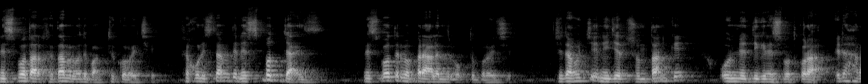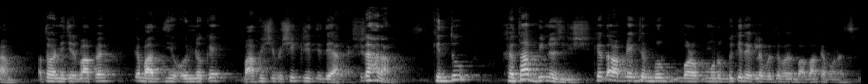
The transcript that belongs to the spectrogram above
নেসবত আর খেতাবের মধ্যে পার্থক্য রয়েছে। ফেকুল ইসলামীতে নেসবত জায়েজ, নেসবতের ব্যাপারে আলেমদের বক্তব্য রয়েছে। সেটা হচ্ছে নিজের সন্তানকে অন্যের দিকে নিষ্পত করা, এটা হারাম। অথবা নিজের বাপেরকে বাদ দিয়ে অন্যকে বাপ হিসেবে স্বীকৃতি দেওয়া সেটা হারাম। কিন্তু খেতাব ভিন্ন জিনিস। খেতাব আপনি একজন বড় মুরব্বীকে দেখলে বলতে পারেন, বাবা কেমন আছেন?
